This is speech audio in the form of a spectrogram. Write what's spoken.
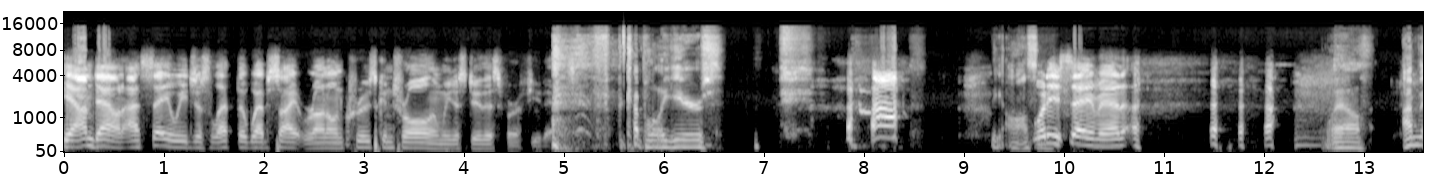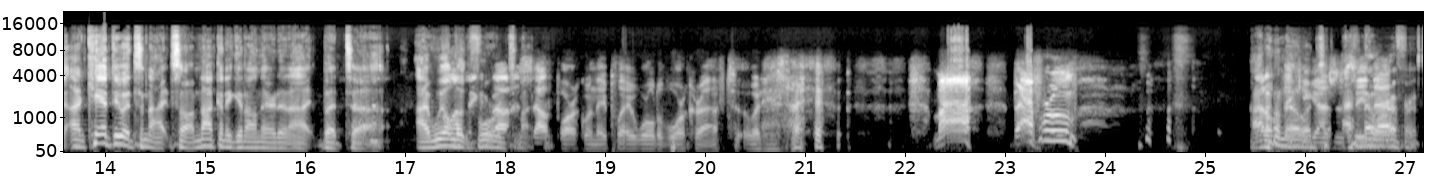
Yeah, I'm down. I say we just let the website run on cruise control and we just do this for a few days. a couple of years, be awesome. what do you say, man? Well, I'm I can't do it tonight, so I'm not going to get on there tonight. But uh, I will All look forward to my. South Park when they play World of Warcraft. What is that? My bathroom. I don't think know. you guys have seen no that. reference.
